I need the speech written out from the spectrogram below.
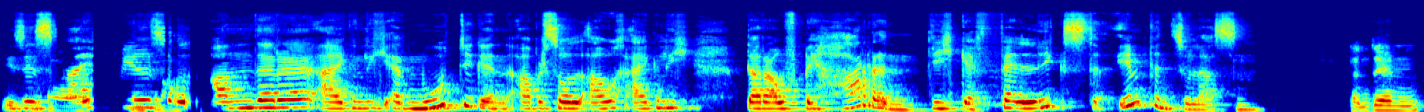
Dieses. Beispiel soll andere eigentlich ermutigen, aber soll auch eigentlich darauf beharren, dich gefälligst impfen zu lassen. And then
